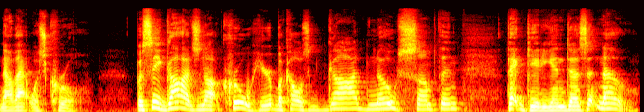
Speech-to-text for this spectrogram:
Now that was cruel. But see, God's not cruel here because God knows something that Gideon doesn't know.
